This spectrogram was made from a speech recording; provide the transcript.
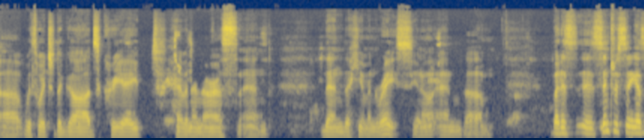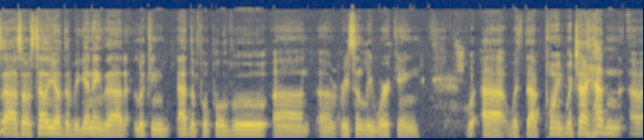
uh, with which the gods create heaven and earth and then the human race you know and um, but it's it's interesting as, as, I was telling you at the beginning that looking at the Popol Vuh, uh, uh, recently working uh, with that point, which I hadn't uh,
